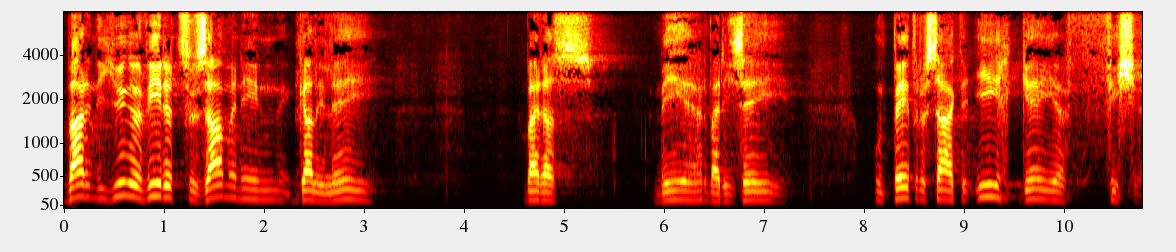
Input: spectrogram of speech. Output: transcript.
waren die Jünger wieder zusammen in Galiläa, bei das Meer, bei die See. Und Petrus sagte, ich gehe fischen.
